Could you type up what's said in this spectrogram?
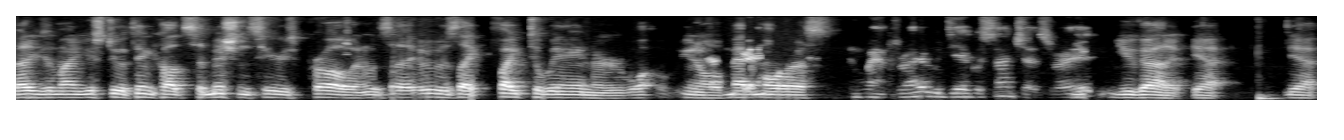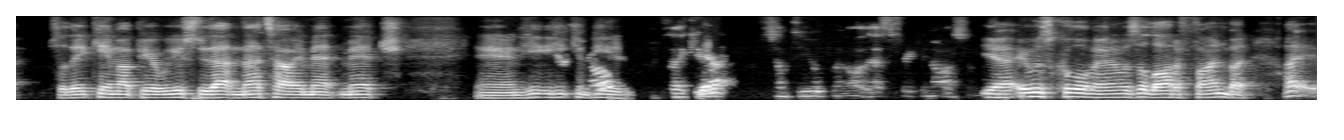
buddies of mine used to do a thing called Submission Series Pro, and it was like it was like Fight to Win or you know Metamoris. It went right with Diego Sanchez, right? You got it. Yeah, yeah. So they came up here. We used to do that, and that's how I met Mitch, and he he competed. like you yeah. something you put. Oh, that's freaking awesome. Yeah, it was cool, man. It was a lot of fun, but I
